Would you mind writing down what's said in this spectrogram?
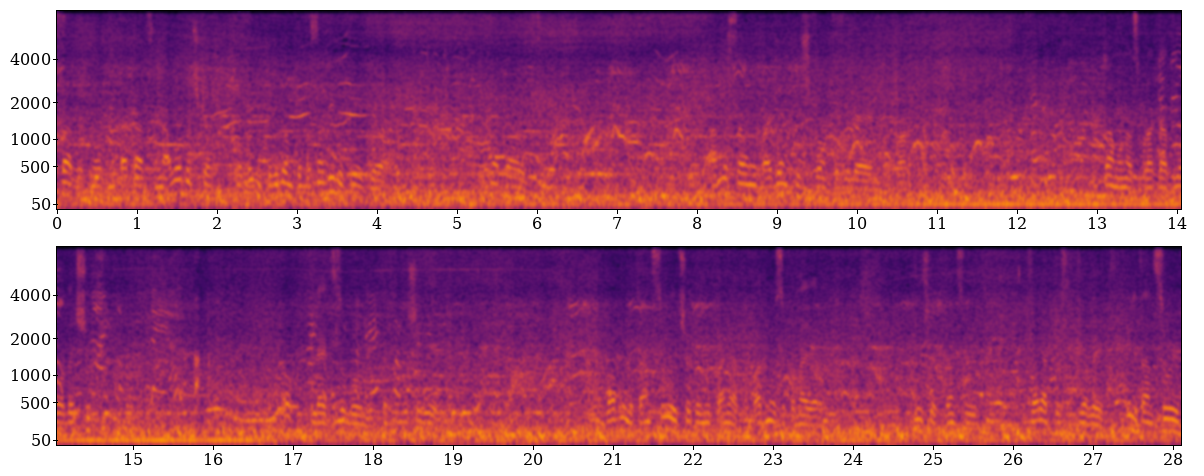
В общем, вот так вот можно кататься на лодочках. Видите, ребенка посадили третьего. А мы с вами пойдем пешком погуляем по парку. Там у нас прокат лодочек. Ох, блядь, зубы как лошадей. Бабуля танцует, что-то непонятно. Под музыку, наверное. Ну что танцует. Зарядку делает. Или танцует.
